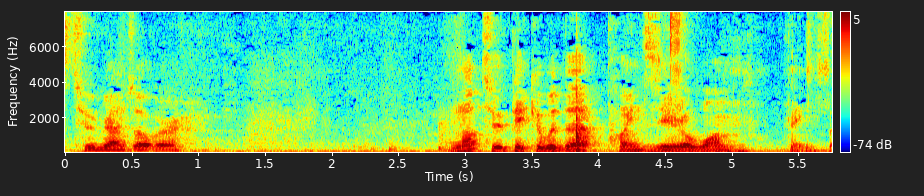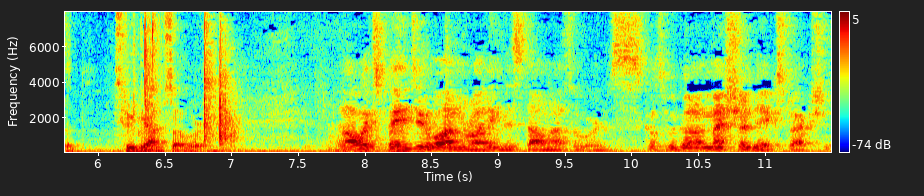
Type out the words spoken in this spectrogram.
That's 2 grams over. I'm not too picky with the 0.01 thing, but 2 grams over. And I'll explain to you why I'm writing this down afterwards, because we're going to measure the extraction.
